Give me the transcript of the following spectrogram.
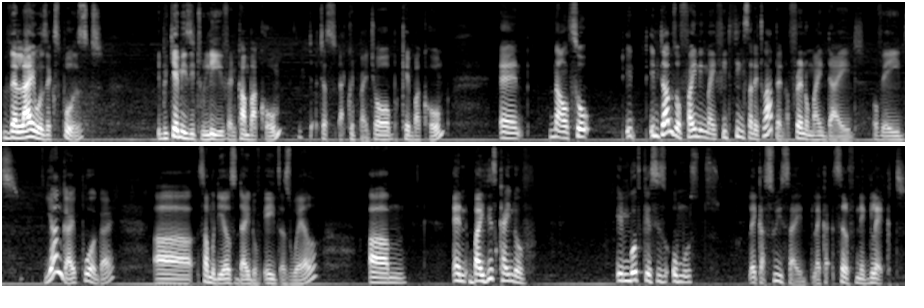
the lie was exposed, it became easy to leave and come back home. Just I quit my job, came back home, and now so it, in terms of finding my feet, things started to happen. A friend of mine died of AIDS, young guy, poor guy. Uh, somebody else died of AIDS as well, um, and by this kind of, in both cases, almost like a suicide, like a self neglect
